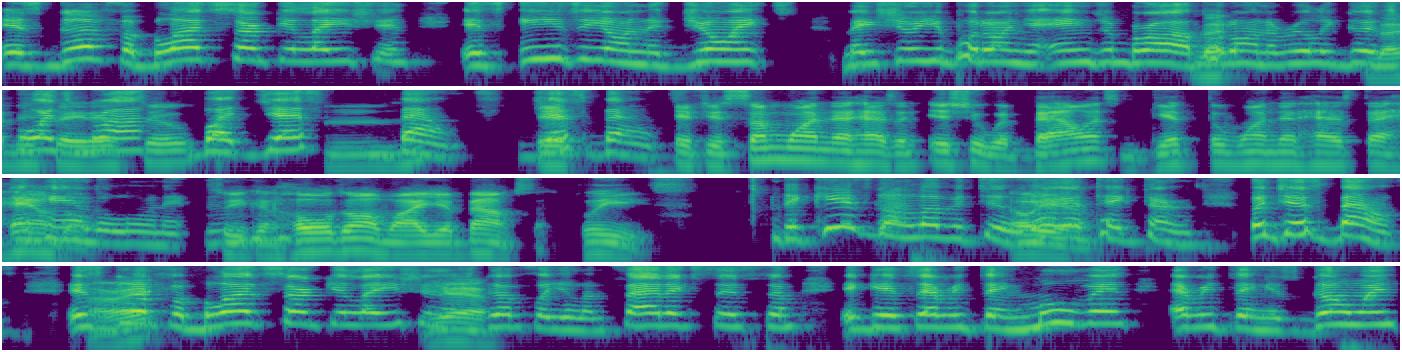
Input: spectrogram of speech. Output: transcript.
It's good for blood circulation. It's easy on the joints. Make sure you put on your angel bra, Let- put on a really good sports bra, but just Mhm. bounce. Just bounce. If you're someone that has an issue with balance, get the one that has the the handle, handle on it. so you can Mhm. hold on while you're bouncing, please. The kids gonna love it too. Oh, They're yeah. gonna take turns, but just bounce. It's All good right. for blood circulation. Yeah. It's good for your lymphatic system. It gets everything moving. Everything is going.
